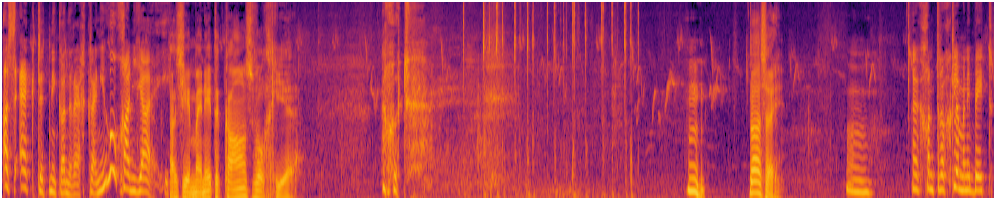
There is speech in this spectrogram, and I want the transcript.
As ek dit nie kan regkry nie, hoe gaan jy? As jy my net 'n kans wil gee. Nou goed. Daar's hy. Ek gaan terugklim in die bed.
